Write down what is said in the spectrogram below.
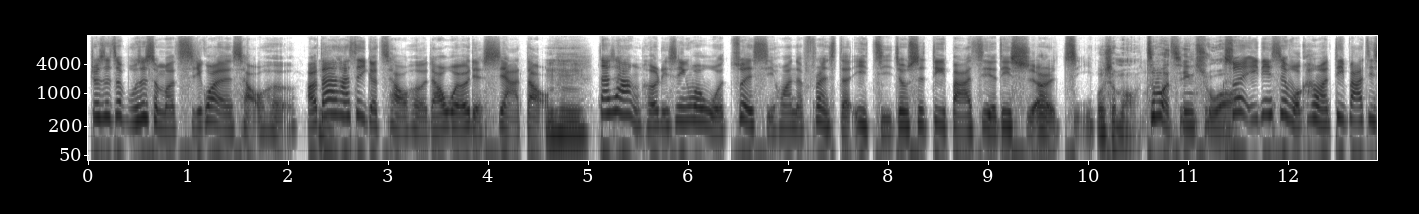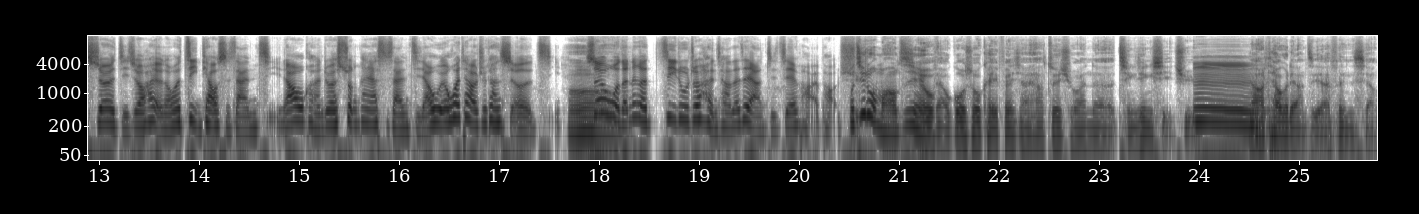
就是这不是什么奇怪的巧合啊，当然它是一个巧合，然后我有点吓到，嗯，但是它很合理，是因为我最喜欢的 Friends 的一集就是第八季的第十二集。为什么这么清楚哦？所以一定是我看完第八季十二集之后，他有时候会自己跳十三集，然后我可能就会顺看一下十三集，然后我又会跳回去看十二集，嗯，所以我的那个记录就很长，在这两集直接跑来跑去。我记得我们好像之前有聊过，说可以分享一下最喜欢的情境喜剧，嗯，然后挑个两集来分享。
